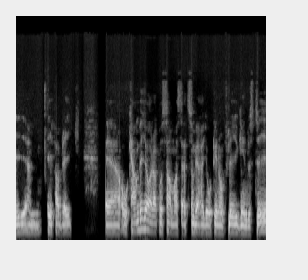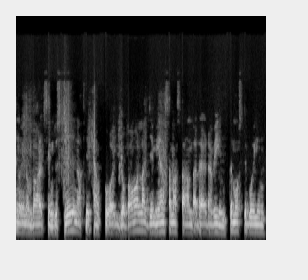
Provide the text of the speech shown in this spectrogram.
i, eh, i fabrik. Eh, och kan vi göra på samma sätt som vi har gjort inom flygindustrin och inom varvsindustrin, att vi kan få globala gemensamma standarder där vi inte måste gå in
